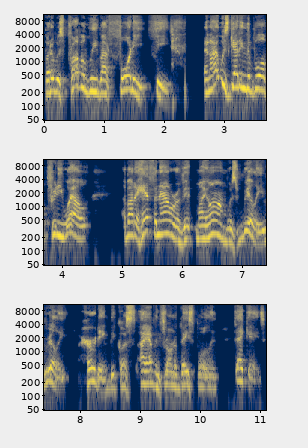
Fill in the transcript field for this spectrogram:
but it was probably about 40 feet. And I was getting the ball pretty well. About a half an hour of it, my arm was really, really hurting because I haven't thrown a baseball in decades.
